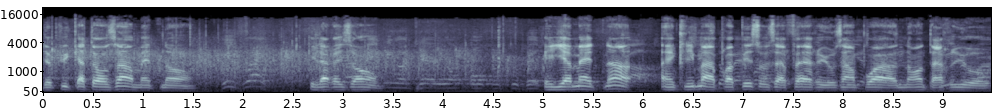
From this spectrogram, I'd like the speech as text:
depuis 14 ans maintenant, il a raison. Il y a maintenant un climat propice aux affaires et aux emplois en Ontario.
